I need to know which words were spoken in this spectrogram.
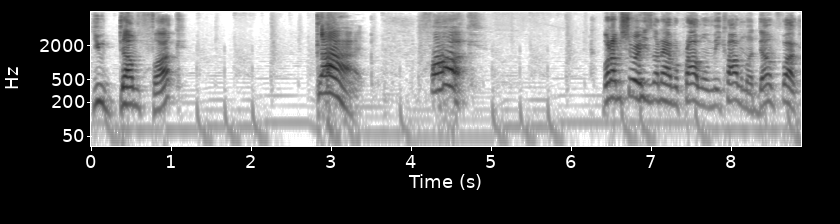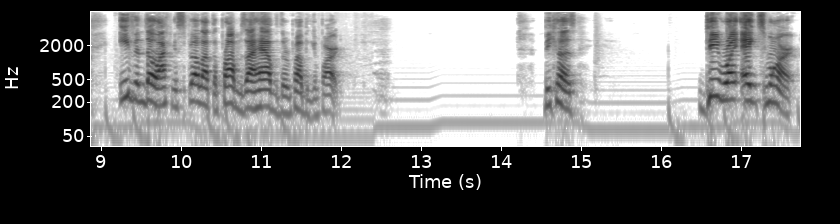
You dumb fuck. God. Fuck. But I'm sure he's going to have a problem with me calling him a dumb fuck, even though I can spell out the problems I have with the Republican Party. Because D. Roy ain't smart.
